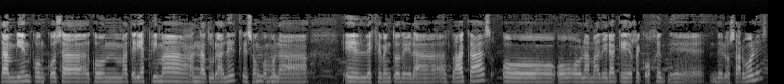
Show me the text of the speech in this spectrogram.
también con cosas, con materias primas naturales, que son como la, el excremento de las vacas o, o la madera que recogen de, de los árboles.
